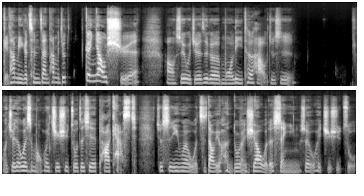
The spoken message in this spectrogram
给他们一个称赞，他们就更要学。哦，所以我觉得这个魔力特好，就是。我觉得为什么我会继续做这些 podcast，就是因为我知道有很多人需要我的声音，所以我会继续做。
